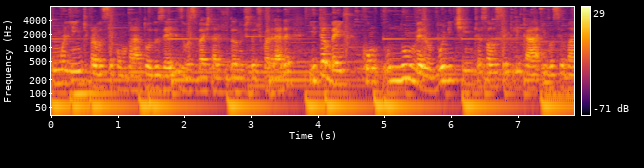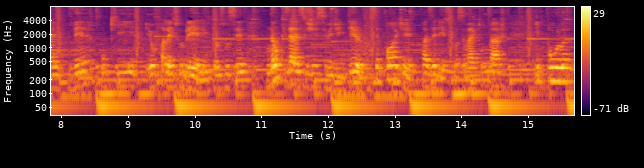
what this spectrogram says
com o link para você comprar todos eles, e você vai estar ajudando o Estante Quadrada, e também com o número bonitinho, que é só você clicar e você vai ver o que eu falei sobre ele. Então se você não quiser assistir esse vídeo inteiro, você pode fazer isso, você vai aqui embaixo e pula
